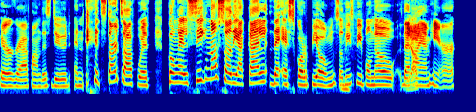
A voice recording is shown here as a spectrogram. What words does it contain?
paragraph on this dude, and it starts off with con el signo zodiacal de Escorpión. So these people know that yep. I am here.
